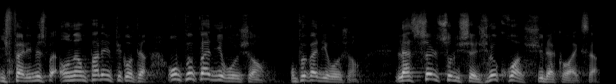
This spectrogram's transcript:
Il fallait mieux se. On en parlait depuis longtemps. On ne peut pas dire aux gens, on peut pas dire aux gens, la seule solution, je le crois, je suis d'accord avec ça,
